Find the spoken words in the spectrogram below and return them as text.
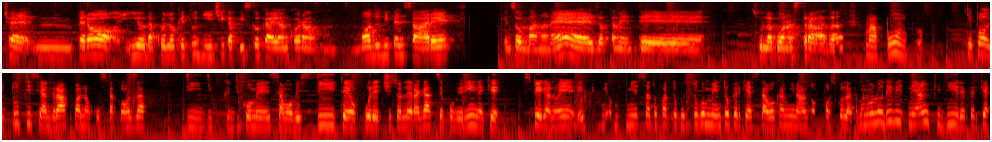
cioè, mh, mm, però io da quello che tu dici capisco che hai ancora un modo di pensare che insomma non è esattamente sulla buona strada. Ma appunto, che poi tutti si aggrappano a questa cosa di, di, di come siamo vestite, oppure ci sono le ragazze poverine che spiegano e, e, mi è stato fatto questo commento perché stavo camminando un po' scollata, ma non lo devi neanche dire perché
